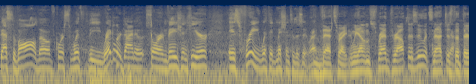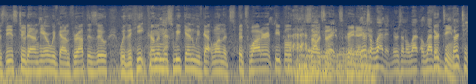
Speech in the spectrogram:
best of all, though, of course, with the regular dinosaur invasion here, is free with admission to the zoo, right? That's right. And we have them spread throughout the zoo. It's not just yeah. that there's these two down here. We've got them throughout the zoo. With the heat coming yeah. this weekend, we've got one that spits water at people. so it's a, it's a great There's 11. There's an 11. 13. 13.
